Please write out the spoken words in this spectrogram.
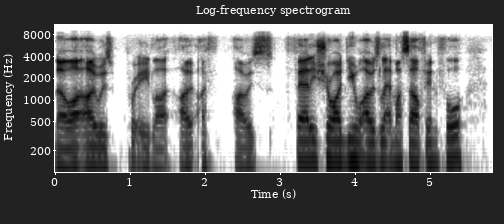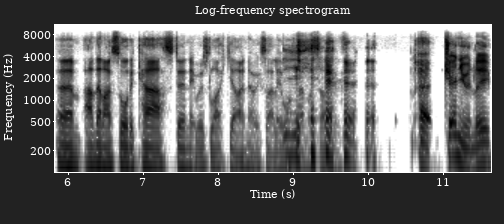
No, I, I was pretty like I, I I was fairly sure I knew what I was letting myself in for. Um, and then I saw the cast, and it was like, yeah, I know exactly what I'm letting myself. Uh, genuinely,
